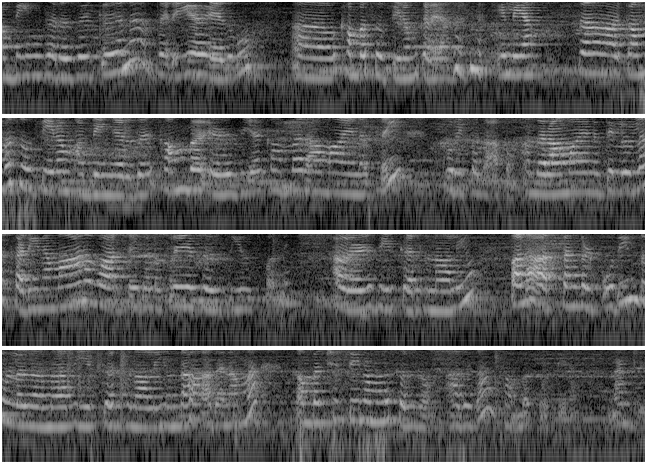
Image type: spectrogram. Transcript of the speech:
அப்படிங்கிறதுக்குன்னு பெரிய எதுவும் கம்ப சூத்திரம் கிடையாது இல்லையா? ஸோ கம்ப சூத்திரம் அப்படிங்கிறது கம்பர் எழுதிய கம்ப ராமாயணத்தை குறிப்பதாகும். அந்த ராமாயணத்தில் உள்ள கடினமான வார்த்தைகளை ஃப்ரேசஸ் யூஸ் பண்ணி அவர் எழுதியிருக்கிறதுனாலையும் பல அர்த்தங்கள் பொதிந்துள்ளது மாதிரி இருக்கிறதுனாலையும் தான் அதை நம்ம கம்பச்சித்திரம்னு சொல்கிறோம் அதுதான் கம்பசூத்திரம். நன்றி.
